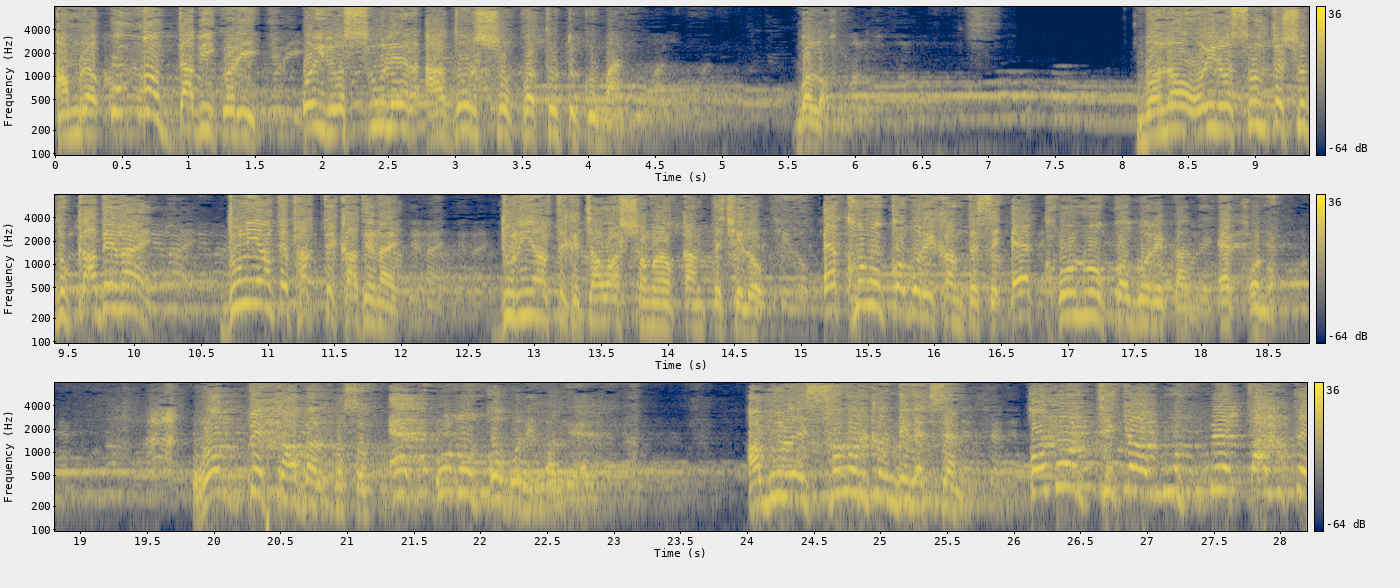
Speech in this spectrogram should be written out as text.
আমরা উন্নত দাবি করি, ওই রসুলের আদর্শ কতটুকু মানি? বলো। বলো, ওই রসুল তো শুধু কাঁদে নাই, দুনিয়াতে থাকতে কাঁদে নাই। দুনিয়া থেকে যাওয়ার সময় কাঁদতে ছিল এখনও কবরে কাঁদতেছে, এখনও কবরে কাঁদে, এখনও। রব্বে কাবার কসম, এখনও কবরে কাঁদে। আবুল সামরকান্দি লেখছেন, কবর থেকে উঠবে কাঁদতে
